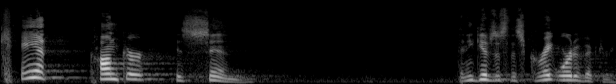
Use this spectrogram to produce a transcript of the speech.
He can't conquer his sin. Then he gives us this great word of victory.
